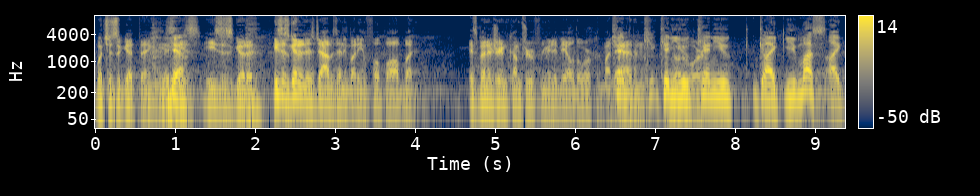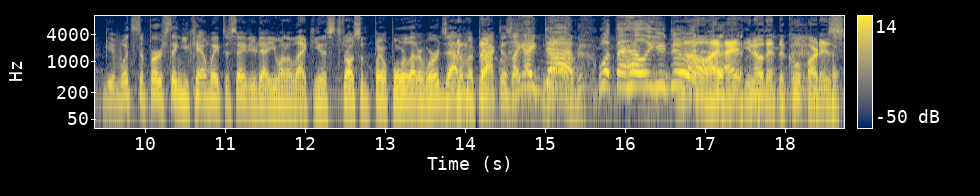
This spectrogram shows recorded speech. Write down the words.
which is a good thing. He's, Yeah. he's, he's as good at he's as good at his job as anybody in football. But it's been a dream come true for me to be able to work with my dad. Can, and can, can you can you like you must like what's the first thing you can't wait to say to your dad? You want to like you know throw some four letter words at him at practice like, "Hey, Dad, what the hell are you doing?" No, I, I you know that the cool part is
